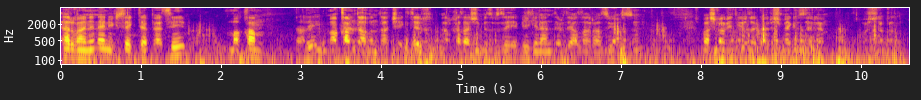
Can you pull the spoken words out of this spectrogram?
Ergani'nin en yüksek tepesi makam makam dağında çektik. Arkadaşımız bizi bilgilendirdi. Allah razı olsun. Başka videoda görüşmek üzere. Hoşçakalın.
